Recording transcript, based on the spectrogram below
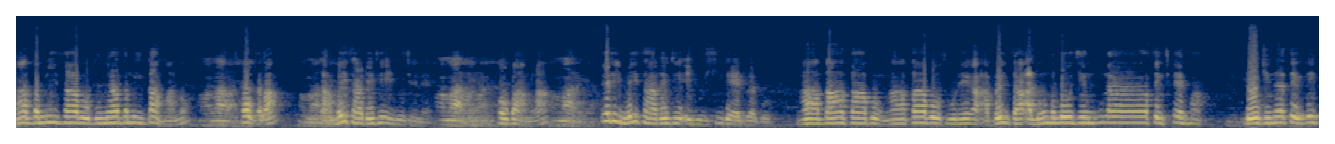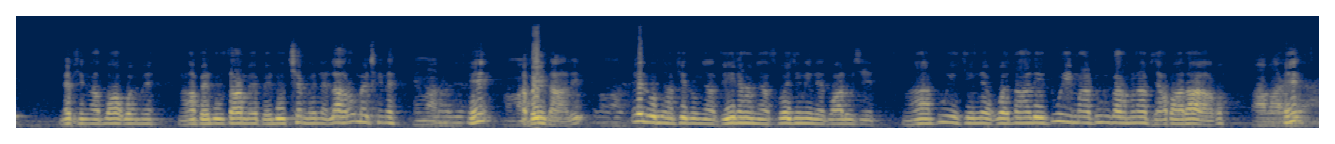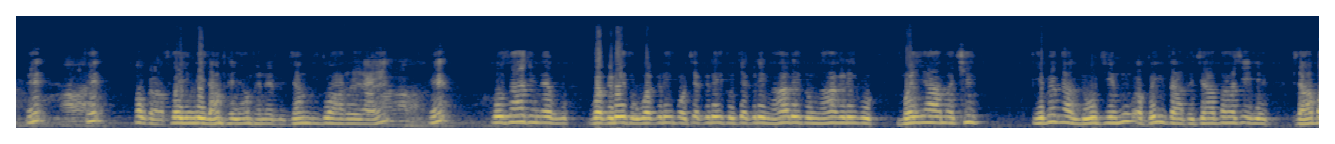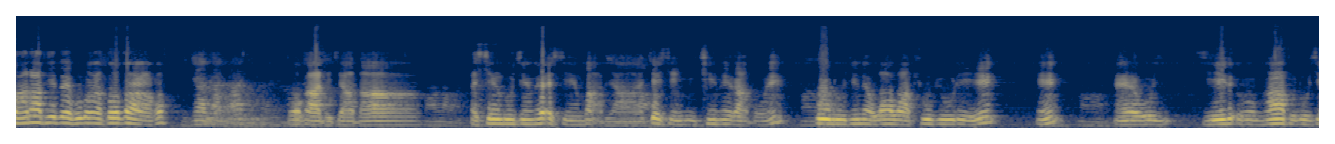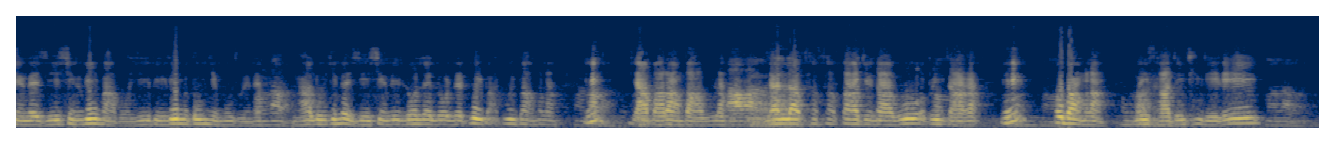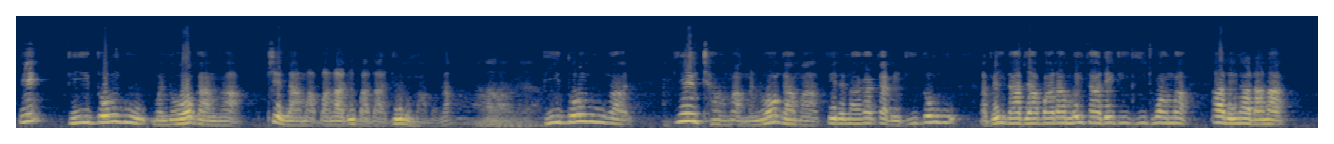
ငါသမီးသားဖို့သူများသမီးတတ်မှာနော်ဟုတ်ကလား ဒါမိစ္ဆာဒိဋ္ဌိအယူရှင်တယ်ဟုတ်ပါမလားအဲ့ဒီမိစ္ဆာဒိဋ္ဌိအယူရှိတဲ့အတွက်ကိုငါသားသားဖို့ငါသားဖို့ဆိုတဲ့ကအဘိဓါအလုံးမလိုချင်ဘူးလားစိတ်ထဲမှာလိုချင်တဲ့စိတ်လေးနဲ့ဖြင့်ငါသွားဝဲမယ်ငါဘယ်လိုစားမယ်ဘယ်လိုချက်မယ်နဲ့လာတော့မယ်ထင်တယ်ဟင်အဘိဓါလေအဲ့လိုများဖြစ်လို့များဈေးတန်းများဆွဲခြင်းလေးနဲ့သွားလို့ရှိရင်ငါတွေးခြင်းနဲ့ဝက်သားလေးတွေးမှတွေးပါမလားဖြာပါတာကောပါပါဟင်ဟင်ဟင်ဟုတ်ကလားဆွဲခြင်းလေးရမ်းဖယ်ရမ်းဖယ်နဲ့ရမ်းပြီးသွားကြရဟင်ဟင် ကိုစားခြင်းနဲ့ဝက်ကလေးဆိုဝက်ကလေးပေါ့ချက်ကလေးဆိုချက်ကလေးငါးလေးဆိုငါးကလေးကိုမရမချင်းဒီဘက်ကလိုချင်မှုအဘိဓါတရားသားရှိရင်ဗျာပါရဖြစ်တဲ့ဘုရားသောကဟောတရားသားသောကတရားသားအရှင်လူချင်းလည်းအရှင်ပါဗျာကြက်ရှင်ကြီးချင်းတွေကပေါ့ဟင်ကိုလူချင်းနဲ့ဝါဝါဖြူဖြူလေးဟင်ဟင်အဲဟို ရေငါဆိုလို့ရှင်လည်းရေရှင်လေးမှာပေါ့ရေဒီလေးမသုံးချင်ဘူးဆိုရင်လည်းငါလူချင်းနဲ့ရေရှင်လေးလောလဲလောလဲတွေးပါတွေးပါမလားဟင်ပြာပါရမပါဘူးလားလက်လက်ဖဖသားကျင်တာကိုအပိဓာကဟင်ဟုတ်ပါမလားမိစ္ဆာဒိဋ္ဌိတွေလေဟင်ဒီသုံးခုမနောကံကဖြစ်လာမှပါဏာတိပါဒကျိုးလို့မှာမဟုတ်လားဒီသုံးခုကပြင်းထန်မှမနောကံမှာစေတနာကကပ်ပြီးဒီသုံးခုအဘိဓါပြပါဒမိစ္ဆာဒိဋ္ဌိကြီးထွားမှအရိဏဒါန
